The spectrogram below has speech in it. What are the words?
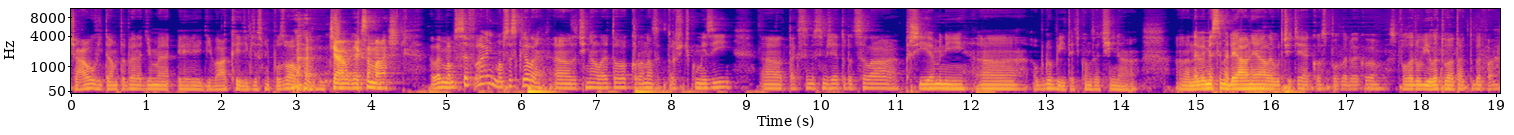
Čau, vítám tebe, radíme i diváky, díky, že jsi mě pozval. Čau, jak se máš? Hele, mám se fajn, mám se skvěle. Začíná léto, korona trošičku mizí, tak si myslím, že je to docela příjemný období teď začíná. Nevím, jestli mediálně, ale určitě jako z pohledu, jako z pohledu výletu a tak to bude fajn.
